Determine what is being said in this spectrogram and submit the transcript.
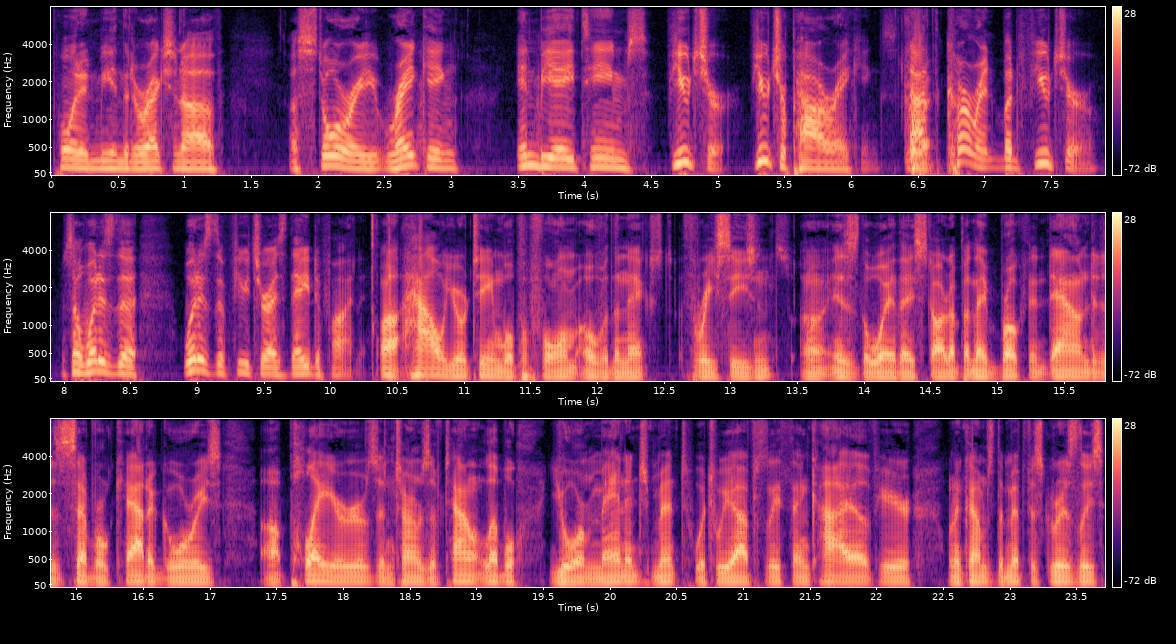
pointed me in the direction of a story ranking NBA teams' future, future power rankings, not current but future. So what is the what is the future as they define it? Well, how your team will perform over the next three seasons uh, is the way they start up, and they've broken it down into several categories: uh, players in terms of talent level, your management, which we obviously think high of here when it comes to the Memphis Grizzlies,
